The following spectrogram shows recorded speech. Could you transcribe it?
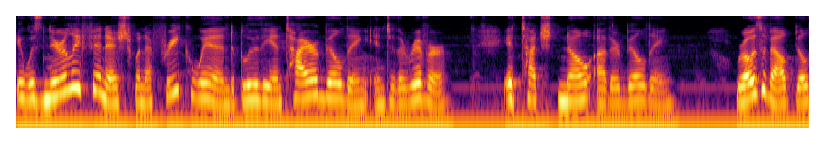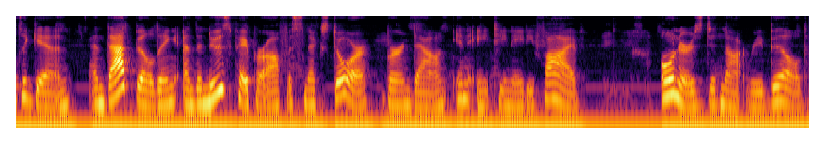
It was nearly finished when a freak wind blew the entire building into the river. It touched no other building. Roosevelt built again, and that building and the newspaper office next door burned down in 1885. Owners did not rebuild.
